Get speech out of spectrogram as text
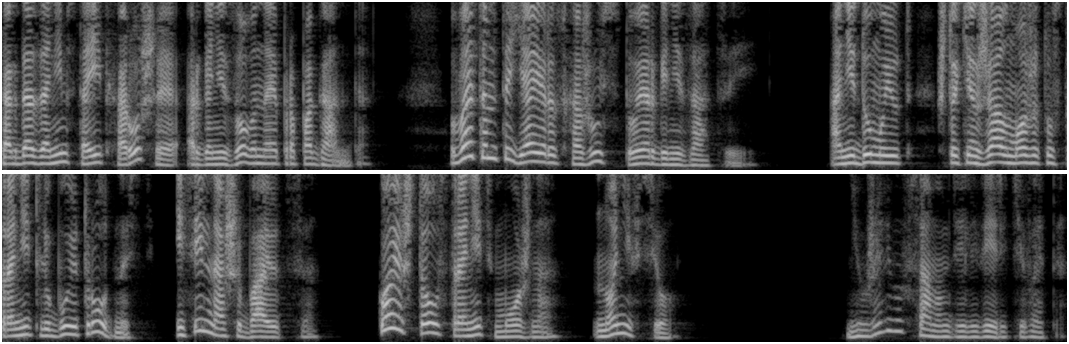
когда за ним стоит хорошая организованная пропаганда. В этом-то я и расхожусь с той организацией. Они думают, что кинжал может устранить любую трудность, и сильно ошибаются. Кое-что устранить можно, но не все. Неужели вы в самом деле верите в это?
